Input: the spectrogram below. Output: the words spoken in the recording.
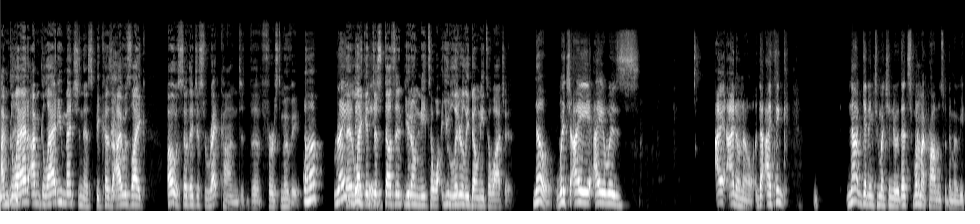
I'm glad I'm glad you mentioned this because I was like, oh, so they just retconned the first movie. Uh-huh. Right? They, They like it just doesn't. You don't need to. Wa- you literally don't need to watch it. No, which I I was I I don't know. I think not getting too much into it. That's one of my problems with the movie.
